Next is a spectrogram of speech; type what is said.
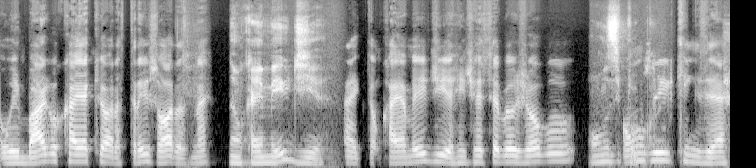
o embargo cai a que hora? Três horas, né? Não, caiu meio-dia. É, então cai a meio-dia. A gente recebeu o jogo 11 e pouco. 11 e 15, é.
